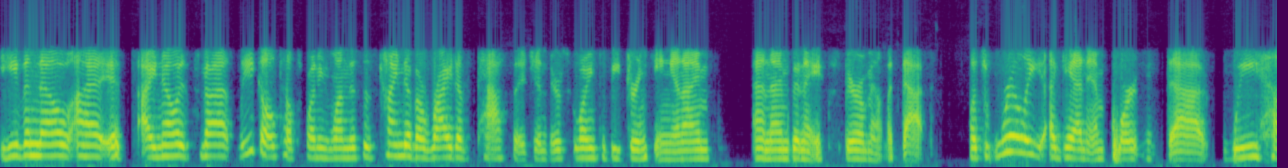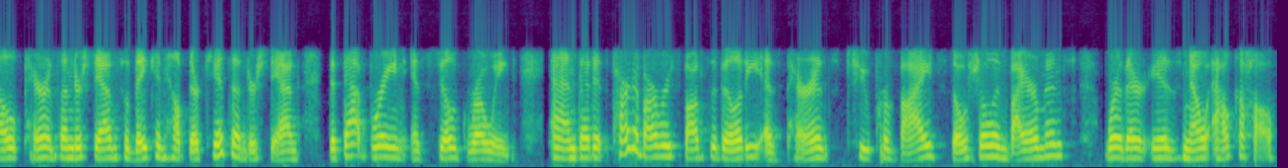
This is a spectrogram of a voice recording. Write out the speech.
even though I it, I know it's not legal till 21, this is kind of a rite of passage, and there's going to be drinking, and I'm and I'm going to experiment with that. It's really, again, important that we help parents understand so they can help their kids understand that that brain is still growing and that it's part of our responsibility as parents to provide social environments where there is no alcohol.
